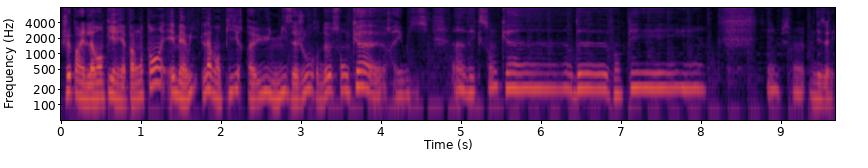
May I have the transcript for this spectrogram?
Je parlais de la vampire il n'y a pas longtemps, et eh bien oui, la vampire a eu une mise à jour de son cœur, et eh oui, avec son cœur de vampire. Désolé.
